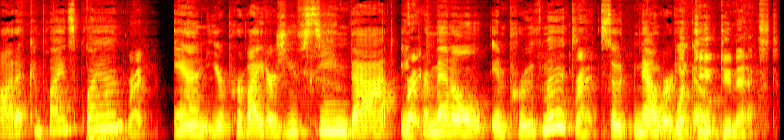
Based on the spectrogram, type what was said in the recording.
audit compliance plan. right And your providers, you've seen that Right. incremental improvement. Right. So now where do what you do go? you do next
